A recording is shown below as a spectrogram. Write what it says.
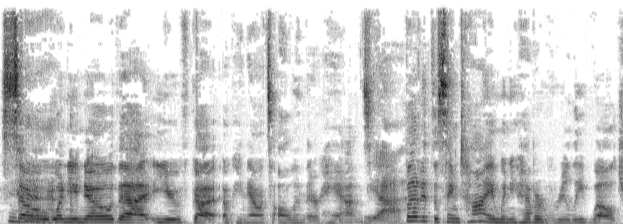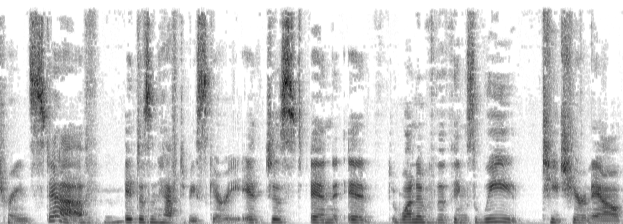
So when you know that you've got, okay, now it's all in their hands. Yeah. But at the same time, when you have a really well trained staff, mm-hmm. it doesn't have to be scary. It just, and it, one of the things we teach here now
